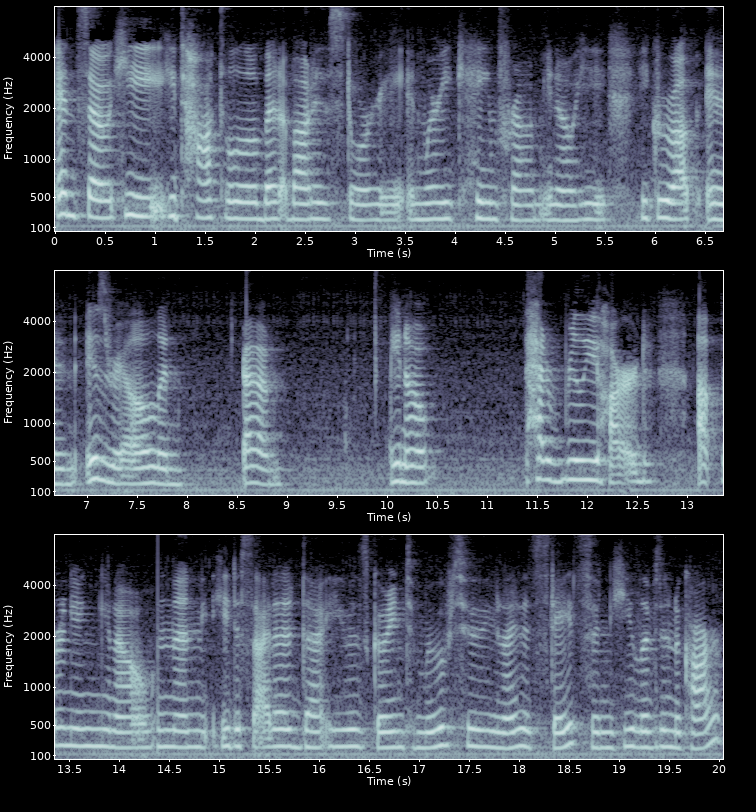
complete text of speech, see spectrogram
And so he he talked a little bit about his story and where he came from. You know, he he grew up in Israel and um, you know had a really hard upbringing, you know, and then he decided that he was going to move to the United States and he lived in a car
